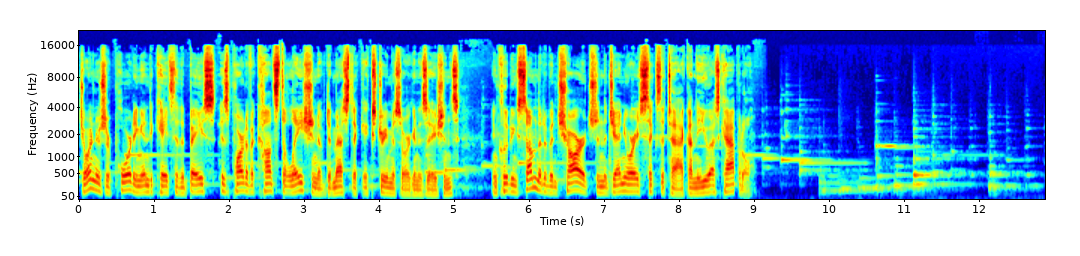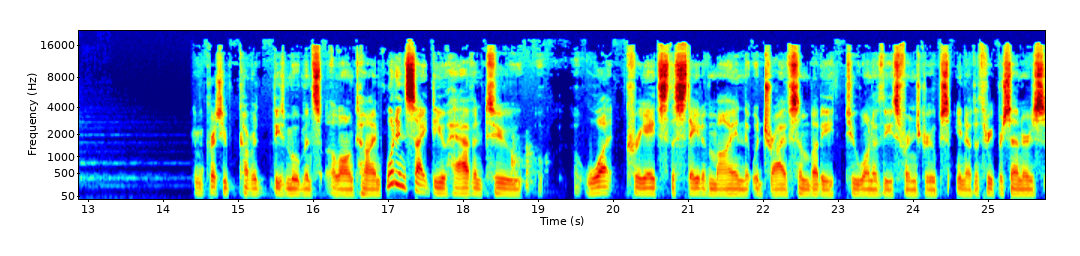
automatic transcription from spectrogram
Joyner's reporting indicates that The Base is part of a constellation of domestic extremist organizations including some that have been charged in the January 6th attack on the U.S. Capitol. I mean, Chris, you've covered these movements a long time. What insight do you have into what creates the state of mind that would drive somebody to one of these fringe groups, you know, the three percenters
